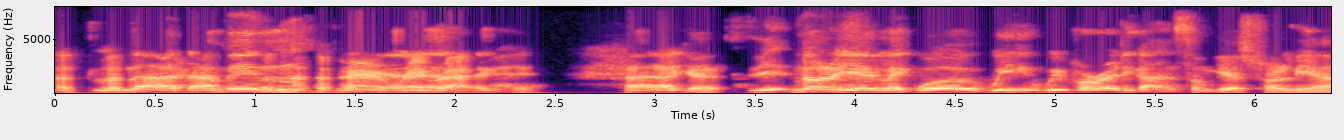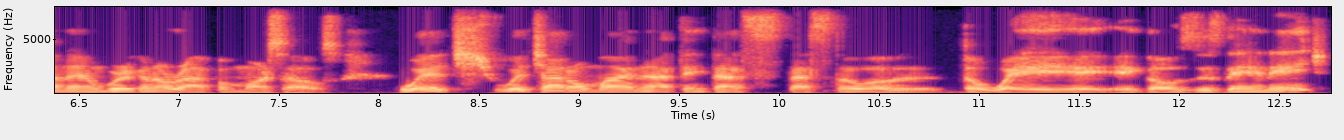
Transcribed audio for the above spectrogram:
let, let No, I, I mean, let the yeah, I. I, I guess. No, no, yeah. Like, well, we we've already gotten some gifts from Liana, and we're gonna wrap them ourselves, which which I don't mind. And I think that's that's the the way it, it goes this day and age.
